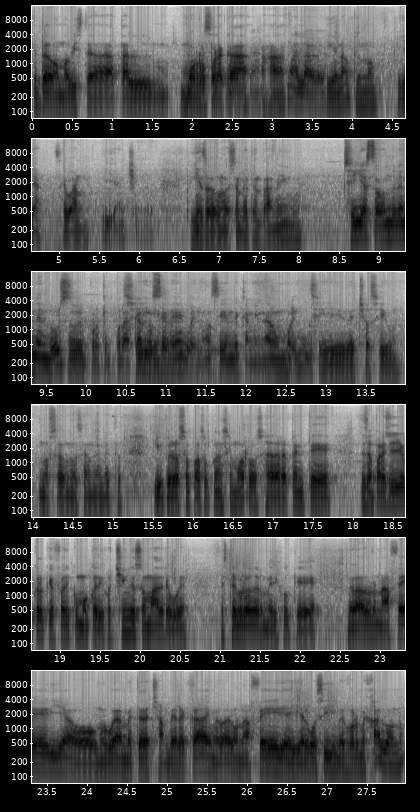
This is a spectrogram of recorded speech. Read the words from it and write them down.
¿qué pedo? ¿No viste a, a tal morro por por acá? acá. Ajá. A la vez. Y de, no, pues no. Y ya, se van y ya, chingado. Pero quién sabe dónde se meten también, güey. Sí, hasta dónde venden dulces, güey, porque por acá Sí. no se ve, güey, ¿no? Siguen de caminar un buen. güey. Sí, de hecho sí, güey. No sé, no sé dónde meto. Y pero eso pasó con ese morro. O sea, de repente desapareció. Yo creo que fue como que dijo, chingue su madre, güey. Este brother me dijo que me va a dar una feria o me voy a meter a chambear acá y me va a dar una feria y algo así. Mejor me jalo, ¿no?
